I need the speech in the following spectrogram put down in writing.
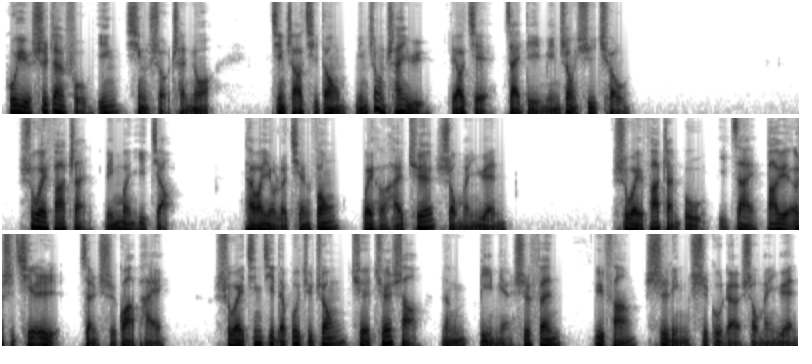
呼吁市政府应信守承诺，尽早启动民众参与，了解在地民众需求。数位发展临门一脚，台湾有了前锋，为何还缺守门员？数位发展部已在八月二十七日正式挂牌，数位经济的布局中却缺少能避免失分、预防失灵事故的守门员。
